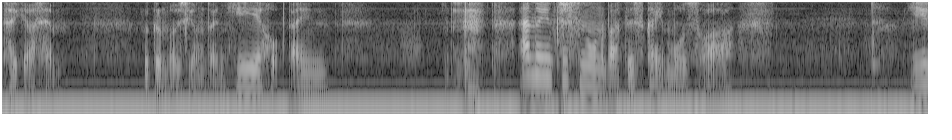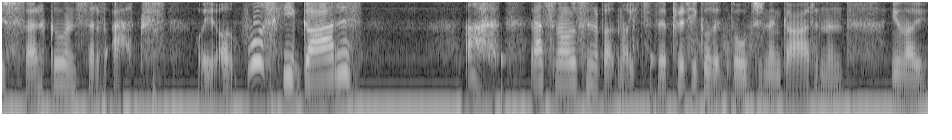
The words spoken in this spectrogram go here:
take out him. We're gonna mosey on down here, hop down. And the interesting one about this game was uh, use circle instead of X. Oh, oh, what? He it? Ah, that's another thing about knights. They're pretty good at dodging and guarding and, you know,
